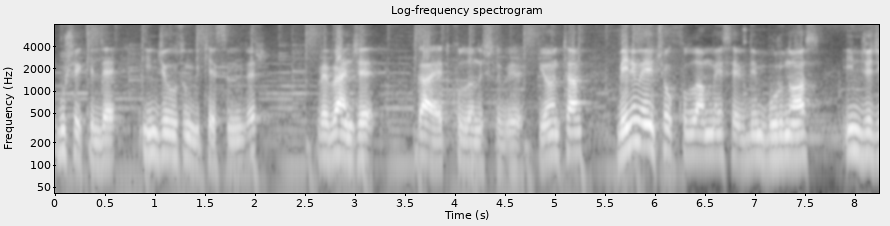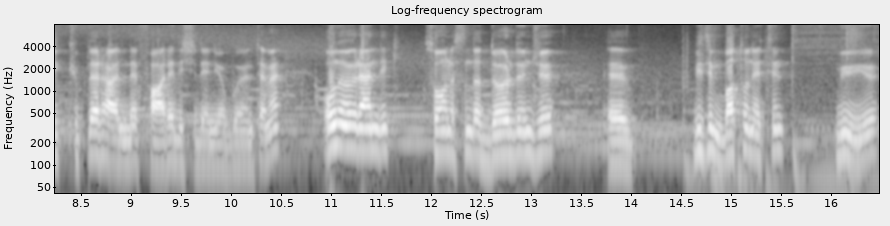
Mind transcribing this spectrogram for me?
Bu şekilde ince uzun bir kesimdir ve bence gayet kullanışlı bir yöntem. Benim en çok kullanmayı sevdiğim burnu az, incecik küpler halinde fare dişi deniyor bu yönteme. Onu öğrendik. Sonrasında dördüncü e, bizim batonetin büyüğü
